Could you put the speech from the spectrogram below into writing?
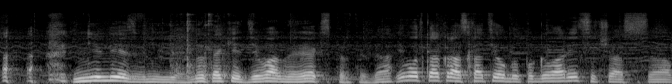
не лезь в нее. Ну такие диванные эксперты. Да? И вот как раз хотел бы поговорить сейчас а,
